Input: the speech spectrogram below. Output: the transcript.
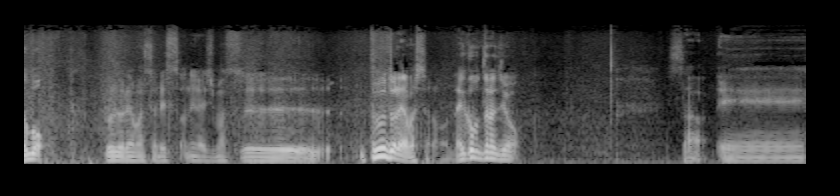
どうも、ブードラ山下です。お願いします。ブードラ山下の猫本ラジオ。さあ、え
